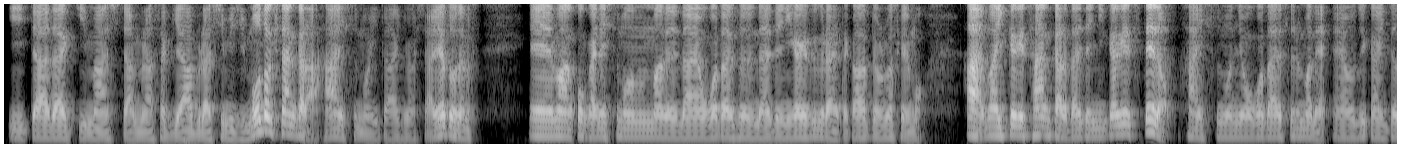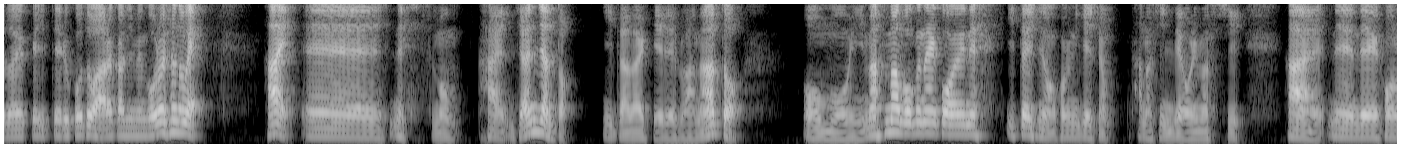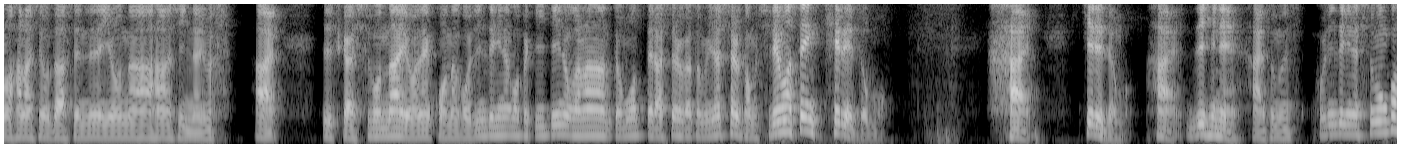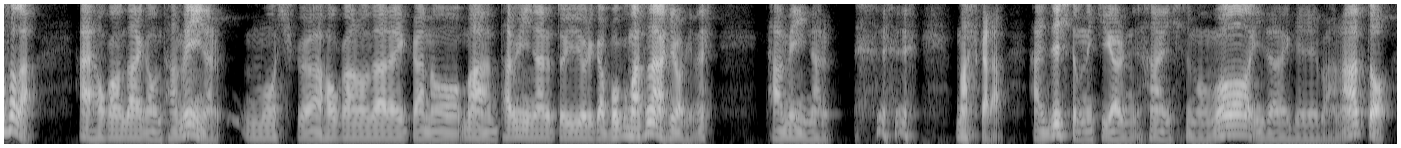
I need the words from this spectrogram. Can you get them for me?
いただきました。紫油しみじもどきさんから、はい、質問いただきました。ありがとうございます。えー、まあ今回ね、質問までお答えするのに大体2ヶ月ぐらいかかっておりますけども、はい。まあ1ヶ月半から大体2ヶ月程度、はい、質問にお答えするまで、えー、お時間いただいていることをあらかじめご了承の上、はい、えー、ね、質問、はい、じゃんじゃんといただければなと思います。まあ僕ね、こういうね、1対1のコミュニケーション楽しんでおりますし、はい。ね、で、この話の脱線でね、いろんな話になります。はい。ですから質問内容はね、こんな個人的なこと聞いていいのかなって思ってらっしゃる方もいらっしゃるかもしれませんけれども。はい。けれども、はい。ぜひね、はい、その個人的な質問こそが、はい、他の誰かのためになる。もしくは他の誰かの、まあ、ためになるというよりか、僕、松永博明のね、ためになる。ますから、はい、ぜひともね、気軽に、はい、質問をいただければなと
